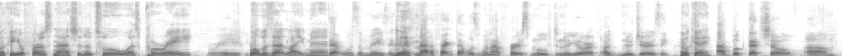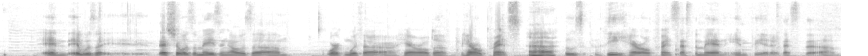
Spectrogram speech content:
Okay, your first national tour was Parade. Great. What was that like, man? That was amazing. That- matter of fact, that was when I first moved to New York, uh, New Jersey. okay, I booked that show, um, and it was a that show was amazing. I was uh, um, working with our, Harold uh, Harold Prince, uh-huh. who's the Harold Prince. That's the man in theater. That's the um,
